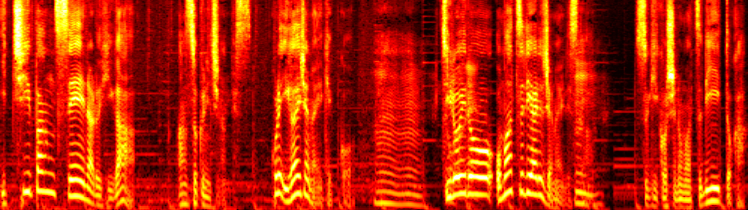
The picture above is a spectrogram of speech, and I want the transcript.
一番聖なる日が安息日なんです。これ意外じゃない？結構。うんうん。うんいろいろお祭りあるじゃないですか、うん。杉越の祭りとか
